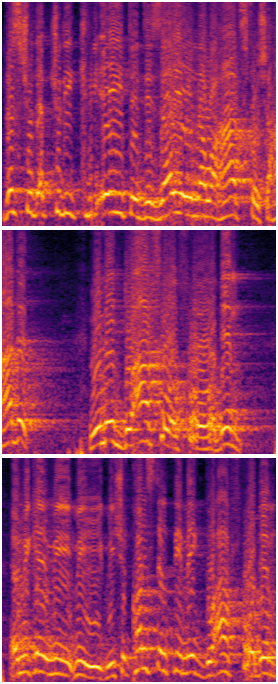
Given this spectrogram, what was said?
This should actually create a desire in our hearts for shahadat. We make dua for, for them. And we, can, we, we, we should constantly make dua for them.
